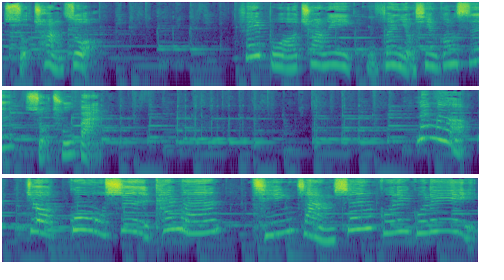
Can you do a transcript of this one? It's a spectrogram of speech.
所创作，飞博创意股份有限公司所出版。那么，就故事开门，请掌声鼓励鼓励。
